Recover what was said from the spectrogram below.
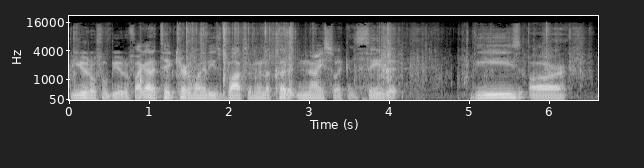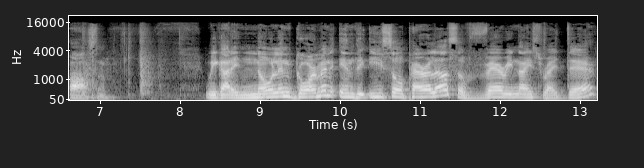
Beautiful, beautiful. I got to take care of one of these boxes. I'm going to cut it nice so I can save it. These are awesome. We got a Nolan Gorman in the Easel parallel, so very nice right there.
